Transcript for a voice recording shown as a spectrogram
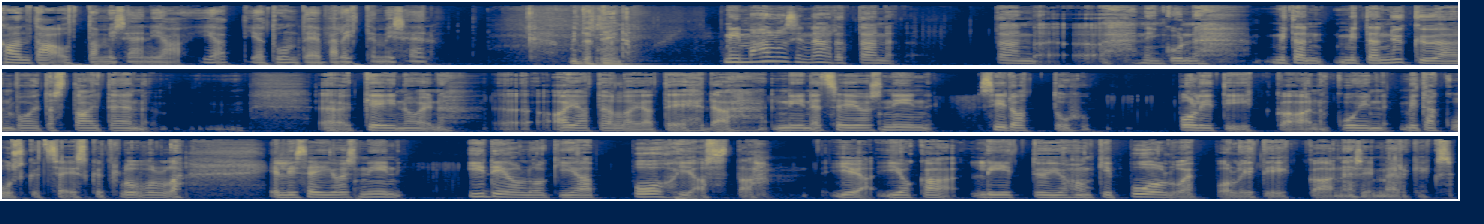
kantaa ottamiseen ja, ja, ja tunteen välittämiseen. Mitäs niin? Niin mä haluaisin nähdä tämän, tämän äh, niin kuin, mitä, mitä nykyään voitaisiin taiteen äh, keinoin äh, ajatella ja tehdä niin, että se ei olisi niin sidottu politiikkaan kuin mitä 60-70-luvulla. Eli se ei olisi niin ideologia pohjasta, ja, joka liittyy johonkin puoluepolitiikkaan esimerkiksi,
